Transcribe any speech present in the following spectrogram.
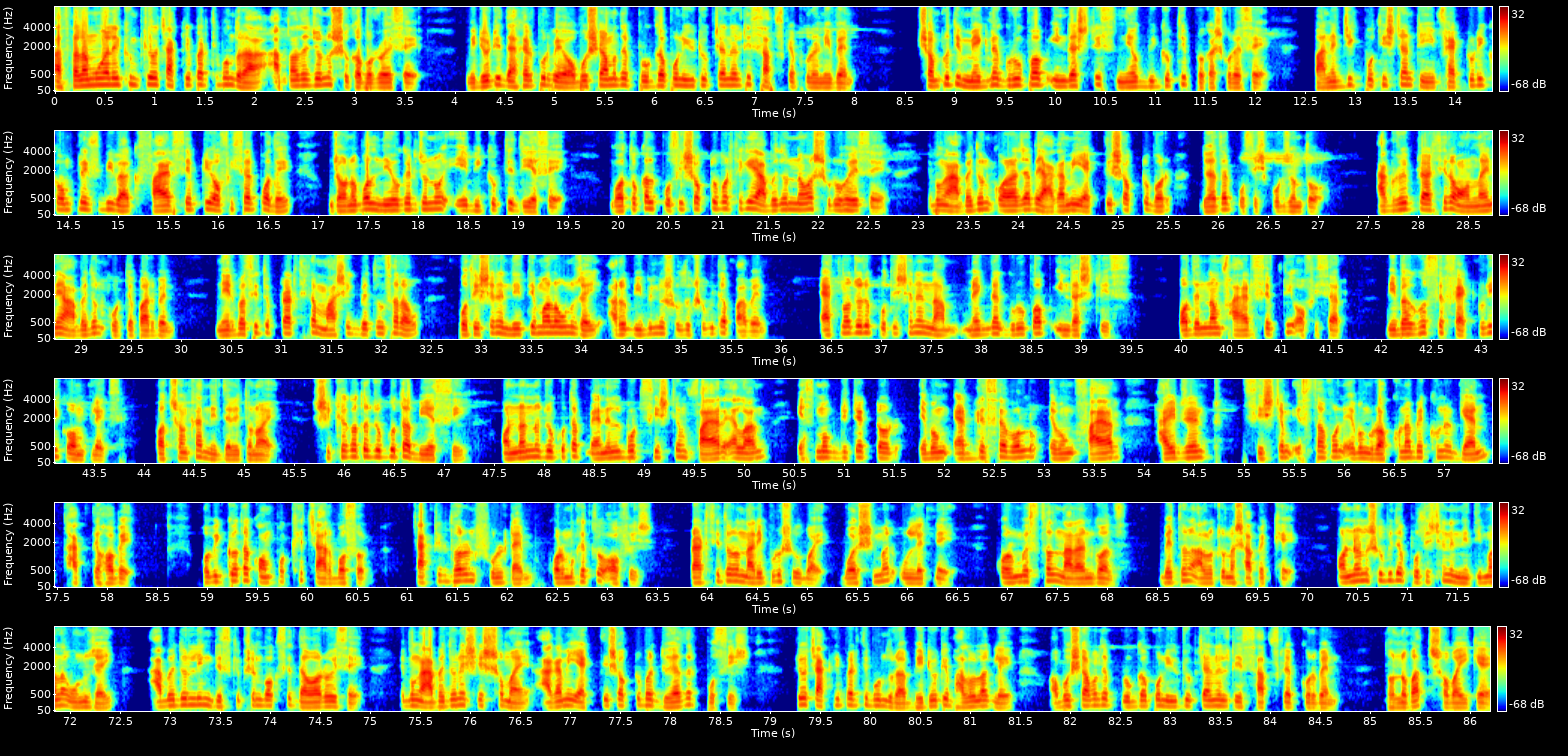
আসসালামু আলাইকুম প্রিয় চাকরি প্রার্থী বন্ধুরা, আপনাদের জন্য সুখবর রয়েছে। ভিডিওটি দেখার পূর্বে অবশ্যই আমাদের প্রজ্ঞাপন ইউটিউব চ্যানেলটি সাবস্ক্রাইব করে নেবেন। সম্প্রতি মেঘনা গ্রুপ অব ইন্ডাস্ট্রিজ নিয়োগ বিজ্ঞপ্তি প্রকাশ করেছে। বাণিজ্যিক প্রতিষ্ঠানটি ফ্যাক্টরি কমপ্লেক্স বিভাগ ফায়ার সেফটি অফিসার পদে জনবল নিয়োগের জন্য এ বিজ্ঞপ্তি দিয়েছে। গতকাল পঁচিশ অক্টোবর থেকে আবেদন নেওয়া শুরু হয়েছে এবং আবেদন করা যাবে আগামী একত্রিশ অক্টোবর দু হাজার পঁচিশ পর্যন্ত। আগ্রহী প্রার্থীরা অনলাইনে আবেদন করতে পারবেন। নির্বাচিত প্রার্থীরা মাসিক বেতন ছাড়াও প্রতিষ্ঠানের নীতিমালা অনুযায়ী আরও বিভিন্ন সুযোগ সুবিধা পাবেন। এক নজরে প্রতিষ্ঠানের নাম মেঘনা গ্রুপ অফ ইন্ডাস্ট্রিজ। পদের নাম ফায়ার সেফটি অফিসার। বিভাগ হচ্ছে ফ্যাক্টরি কমপ্লেক্স। পদ সংখ্যা নির্ধারিত নয়। শিক্ষাগত যোগ্যতা বিএসসি অন্যান্য যোগ্যতা panel board system, fire alarm, smoke detector এবং অ্যাড্রেসেবল এবং ফায়ার হাইড্রেন্ট সিস্টেম স্থাপন এবং রক্ষণাবেক্ষণের জ্ঞান থাকতে হবে। অভিজ্ঞতা কমপক্ষে চার বছর। চাকরির ধরন ফুল টাইম কর্মক্ষেত্র অফিস প্রার্থী ধরন নারী পুরুষ উভয়। বয়সীমার উল্লেখ নেই। কর্মস্থল নারায়ণগঞ্জ। বেতন আলোচনা সাপেক্ষে। অন্যান্য সুবিধা প্রতিষ্ঠানের নীতিমালা অনুযায়ী আবেদন লিঙ্ক ডিসক্রিপশন বক্সে দেওয়া রয়েছে এবং আবেদনের শেষ সময় আগামী একত্রিশ অক্টোবর দুই হাজার পঁচিশ। প্রিয় চাকরি প্রার্থী বন্ধুরা, ভিডিওটি ভালো লাগলে অবশ্যই আমাদের প্রজ্ঞাপন ইউটিউব চ্যানেলটি সাবস্ক্রাইব করবেন। ধন্যবাদ সবাইকে।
